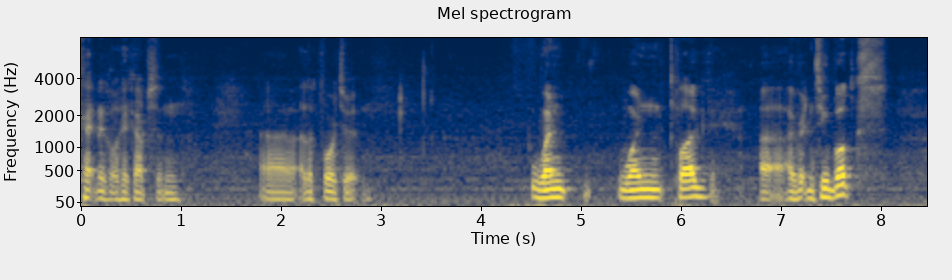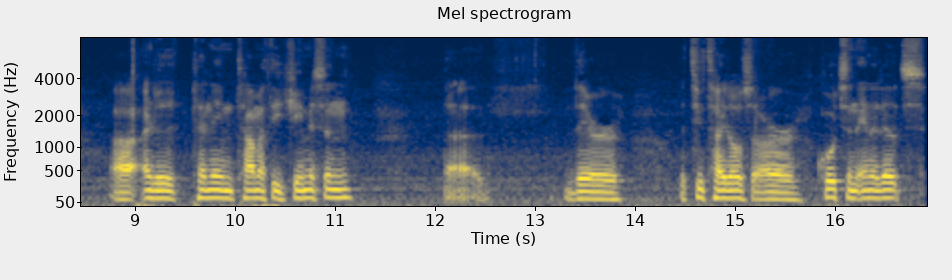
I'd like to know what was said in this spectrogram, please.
technical hiccups, and uh, I look forward to it. One one plug. Uh, I've written two books uh, under the pen name Timothy Jameson. Uh, they're the two titles are quotes and anecdotes,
